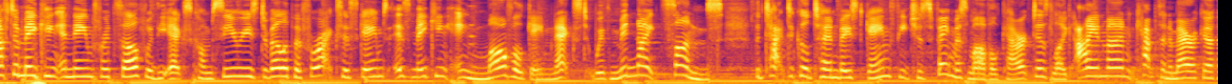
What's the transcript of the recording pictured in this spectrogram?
After making a name for itself with the XCOM series, developer Firaxis Games is making a Marvel game next with Midnight Suns. The tactical turn-based game features famous Marvel characters like Iron Man, Captain America,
